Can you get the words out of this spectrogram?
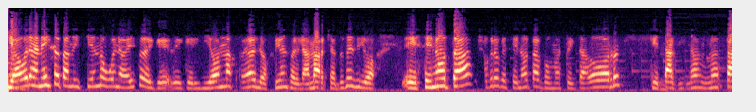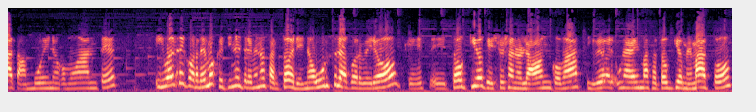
Y ahora en esto están diciendo, bueno, eso de que, de que el guion más o menos lo escriben sobre la marcha. Entonces digo, eh, se nota, yo creo que se nota como espectador que Taki no, no está tan bueno como antes. Igual recordemos que tiene tremendos actores, ¿no? Úrsula Corberó, que es eh, Tokio, que yo ya no la banco más, si veo una vez más a Tokio me mato.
